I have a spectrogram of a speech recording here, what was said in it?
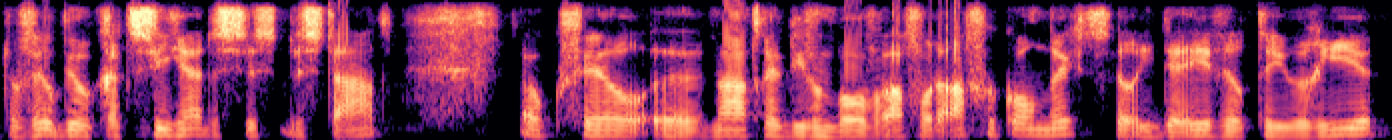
door veel bureaucratie, hè, dus de, de staat. Ook veel maatregelen die van bovenaf worden afgekondigd. Veel ideeën, veel theorieën,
